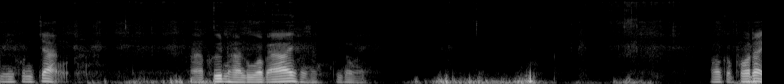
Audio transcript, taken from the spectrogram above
มีคนจ้าง หาพื้นหารัวไปไอ้พี่น้องไอ้เขากับพ่อได้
